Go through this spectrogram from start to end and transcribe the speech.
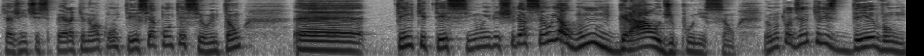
que a gente espera que não aconteça e aconteceu. Então, é, tem que ter sim uma investigação e algum grau de punição. Eu não estou dizendo que eles devam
